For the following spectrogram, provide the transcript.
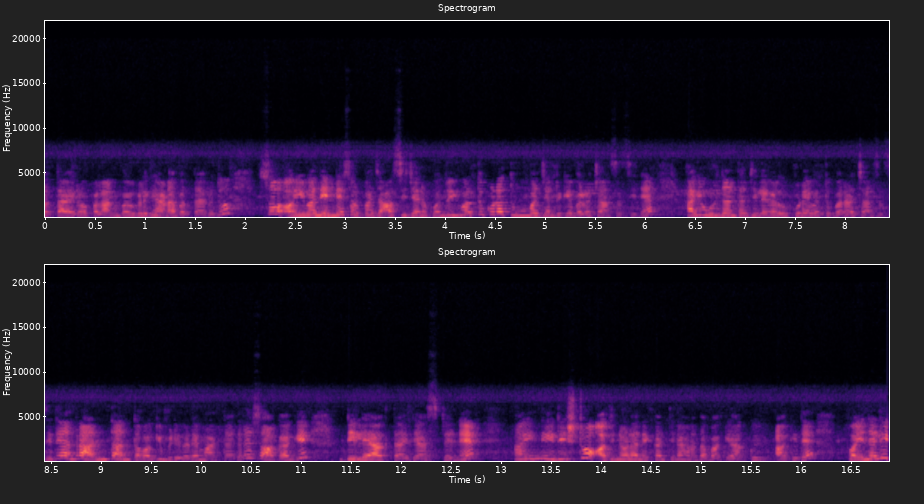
ಬರ್ತಾ ಇರೋ ಫಲಾನುಭವಿಗಳಿಗೆ ಹಣ ಬರ್ತಾ ಇರೋದು. ಸೊ ಇವನ್ ನಿನ್ನೆ ಸ್ವಲ್ಪ ಜಾಸ್ತಿ ಜನಕ್ಕೆ ಬಂದು ಇವತ್ತು ಕೂಡ ತುಂಬ ಜನರಿಗೆ ಬರೋ ಚಾನ್ಸಸ್ ಇದೆ. ಹಾಗೆ ಉಳಿದಂಥ ಜಿಲ್ಲೆಗಳಿಗೂ ಕೂಡ ಇವತ್ತು ಬರೋ ಚಾನ್ಸಸ್ ಇದೆ. ಅಂದರೆ ಹಂತ ಹಂತವಾಗಿ ಬಿಡುಗಡೆ ಮಾಡ್ತಾ ಇದ್ದಾರೆ. ಸೊ ಹಾಗಾಗಿ ಡಿಲೇ ಆಗ್ತಾ ಇದೆ ಅಷ್ಟೇ ಇನ್ನು ಇದಿಷ್ಟು. ಹದಿನೇಳನೇ ಕಂತಿನ ಹಣದ ಬಗ್ಗೆ ಆಗು ಆಗಿದೆ. ಫೈನಲಿ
